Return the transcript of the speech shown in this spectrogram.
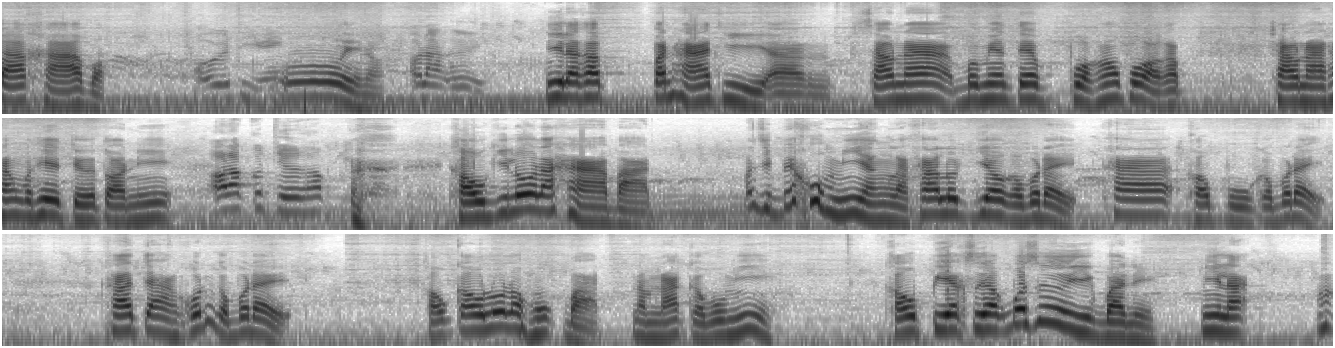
ป๋าขาบอกโอ้ยทีเองโอ้ยเนาะเอาหลังเอ้ย นี่แหละครับปัญหาที่อ่าชาวนาบ่แม่นแต่พวกเฮาพ่อครับ ชาวนาทั้งประเทศเจอตอนนี้ เอาหลังก็เจอครับ เขากิโลละห้าบาท มันสิไปคุ้มอีหยังล่ะค่ารถเกี่ยวก็บ่ได้ค่าเขาวปลูกก็บ่ได้ค่าจ้างคนก็บ่ได้เขาเกาโลละหกบาทน้ำหนักก็บ่มีเขาเปียกเสือกบ่ซื้ออีกบาดนี้นี่ละอื้อ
